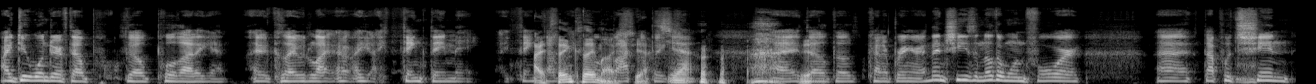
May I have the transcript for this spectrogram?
I do wonder if they'll they'll pull that again because I, would like. I, I think they may. I think. I think they might, yes. yeah, uh, they'll they'll kind of bring her, and then she's another one for uh, that puts Shin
